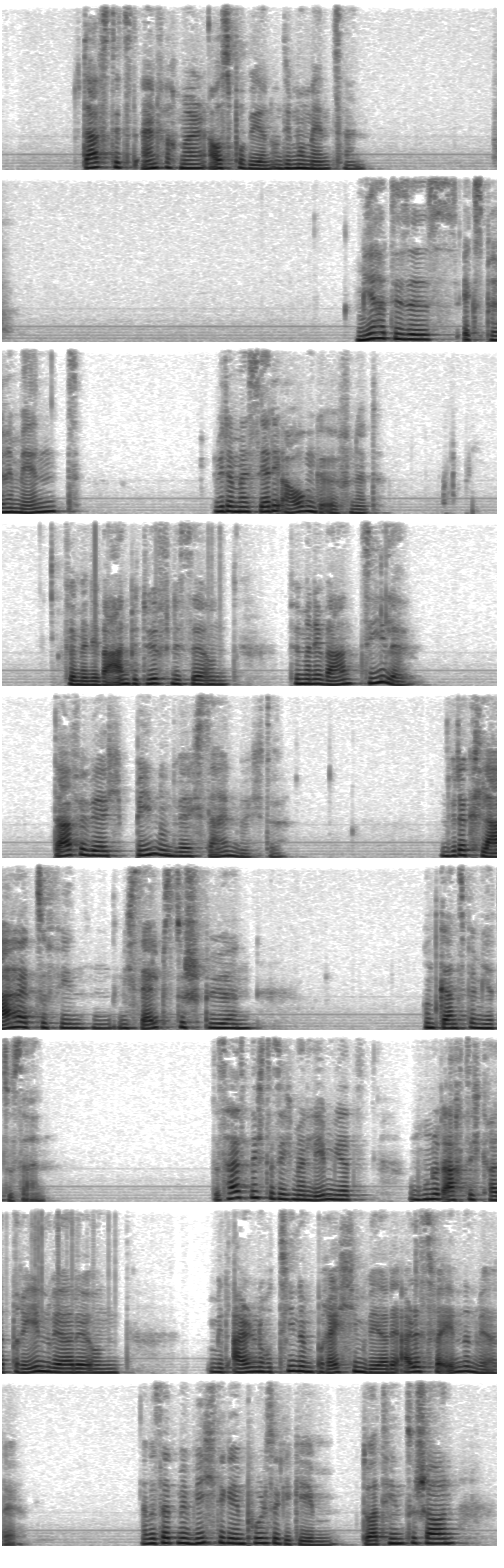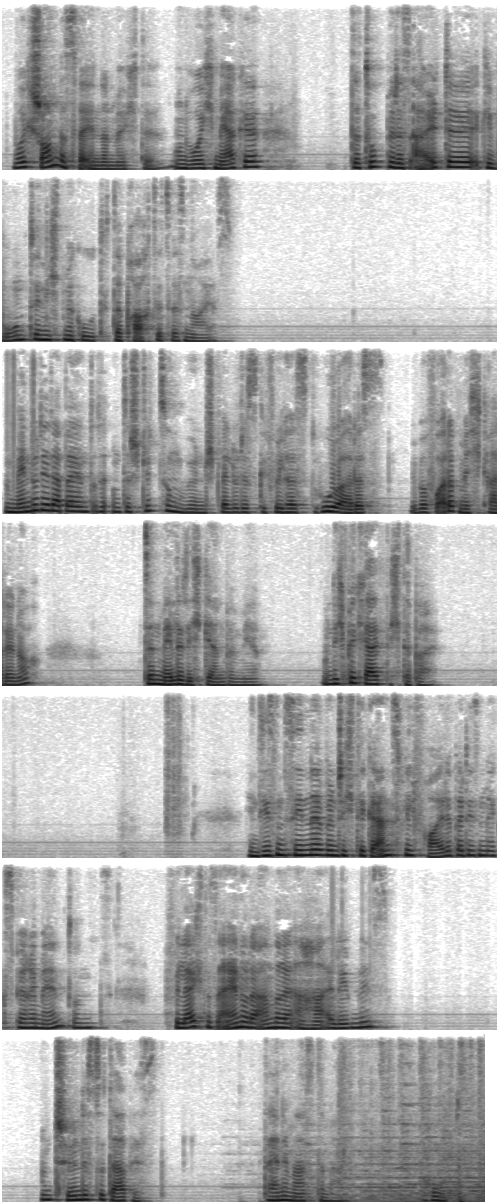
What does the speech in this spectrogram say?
Du darfst jetzt einfach mal ausprobieren und im Moment sein. Mir hat dieses Experiment wieder mal sehr die Augen geöffnet für meine wahren Bedürfnisse und für meine wahren Ziele dafür, wer ich bin und wer ich sein möchte. Und wieder Klarheit zu finden, mich selbst zu spüren und ganz bei mir zu sein. Das heißt nicht, dass ich mein Leben jetzt um 180 Grad drehen werde und mit allen Routinen brechen werde, alles verändern werde. Aber es hat mir wichtige Impulse gegeben, dorthin zu schauen, wo ich schon was verändern möchte und wo ich merke, da tut mir das alte, gewohnte nicht mehr gut, da braucht es jetzt was Neues. Und wenn du dir dabei Unterstützung wünschst, weil du das Gefühl hast, hua, das überfordert mich gerade noch, dann melde dich gern bei mir und ich begleite dich dabei. In diesem Sinne wünsche ich dir ganz viel Freude bei diesem Experiment und vielleicht das ein oder andere Aha-Erlebnis. Und schön, dass du da bist. Deine Mastermind. Oh.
